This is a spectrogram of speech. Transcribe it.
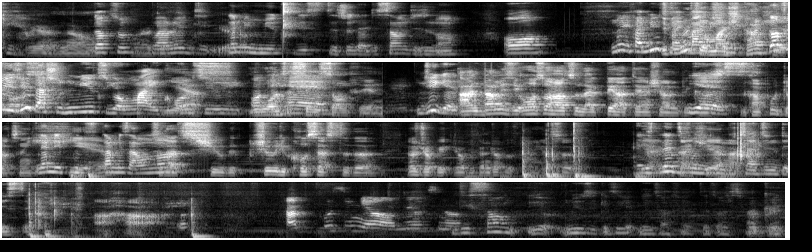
Okay. Yeah, now. Doctor, we're we are ready. Yeah. Let me mute this thing so that the sound is not. Or no, if I mute If my you mute mic, your mic, should- hear it's you that should mute your mic Yes. until You on want to say something. Do you get? And that means you also have to like pay attention because Yes. you can put Dotun Let me here. put. That means I will so not. that she'll be she'll be the closest to the just drop it drop you can drop the phone here. So Let's- yeah, you let the can phone even be charging this. Aha. I'm The sound, your music is it is affected or it's fine? Okay.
